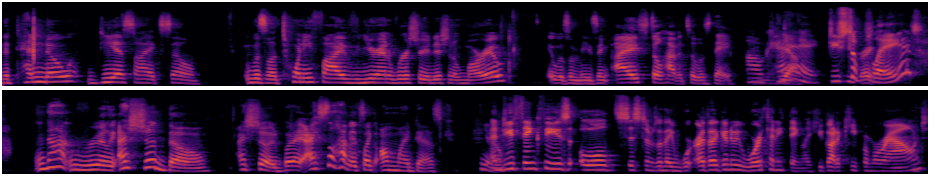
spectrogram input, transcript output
Nintendo DSi XL. It was a 25 year anniversary edition of Mario. It was amazing. I still have it to this day. Okay. Yeah. Do you still Great. play it? Not really. I should though. I should, but I, I still have it. It's like on my desk. You know. And do you think these old systems are they are they going to be worth anything? Like you got to keep them around?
